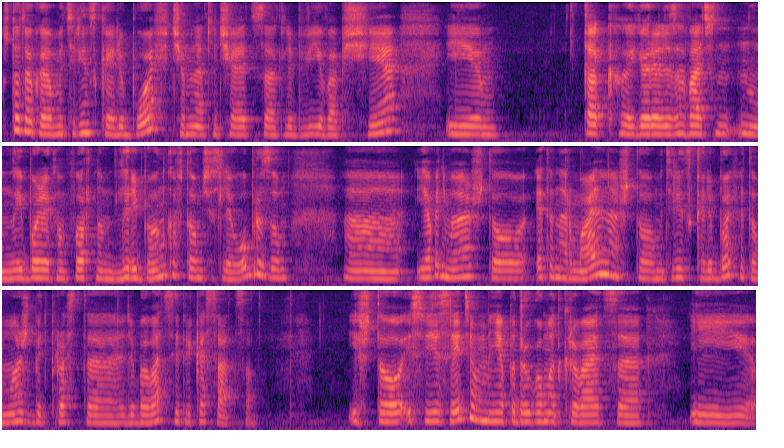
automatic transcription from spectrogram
что такое материнская любовь, чем она отличается от любви вообще, и как ее реализовать ну, наиболее комфортным для ребенка, в том числе образом. А, я понимаю, что это нормально, что материнская любовь это может быть просто любоваться и прикасаться. И что и в связи с этим мне по-другому открывается и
